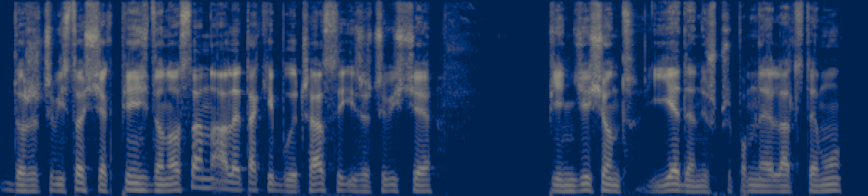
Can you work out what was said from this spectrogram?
do rzeczywistości jak pięć do nosa, no ale takie były czasy i rzeczywiście 51, już przypomnę, lat temu.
